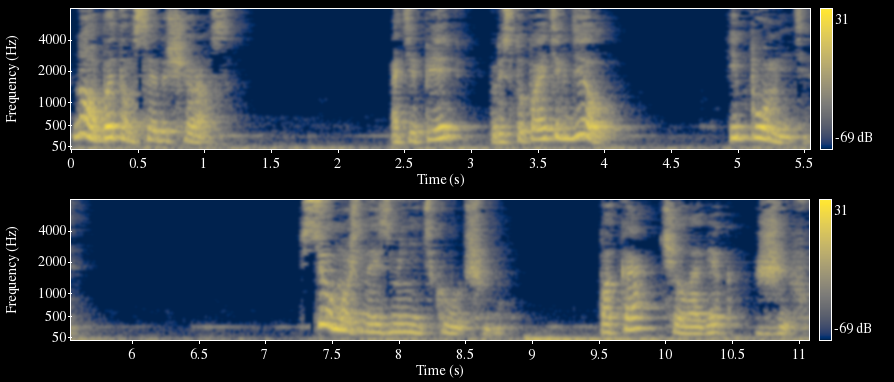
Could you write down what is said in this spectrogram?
Но об этом в следующий раз. А теперь приступайте к делу. И помните, все можно изменить к лучшему пока человек жив.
